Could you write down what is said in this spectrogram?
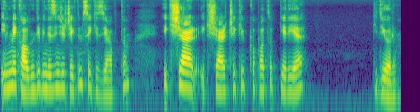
ilmek aldım dibinde zincir çektim 8 yaptım. İkişer ikişer çekip kapatıp geriye gidiyorum.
